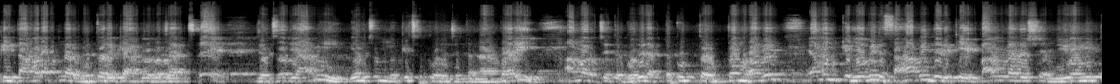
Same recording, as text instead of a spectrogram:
কিন্তু আমার আপনার ভেতরে কি আগ্রহ যাচ্ছে যে যদি আমি এর জন্য কিছু করে যেতে না পারি, আমার চেয়ে গভীর একটা কুত্তা উত্তম হবে। এমনকি নবীর সাহাবিদেরকে বাংলাদেশে নিয়মিত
